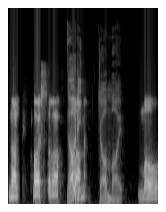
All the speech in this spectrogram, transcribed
No niin, loistavaa. No niin, John moi. Moi.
